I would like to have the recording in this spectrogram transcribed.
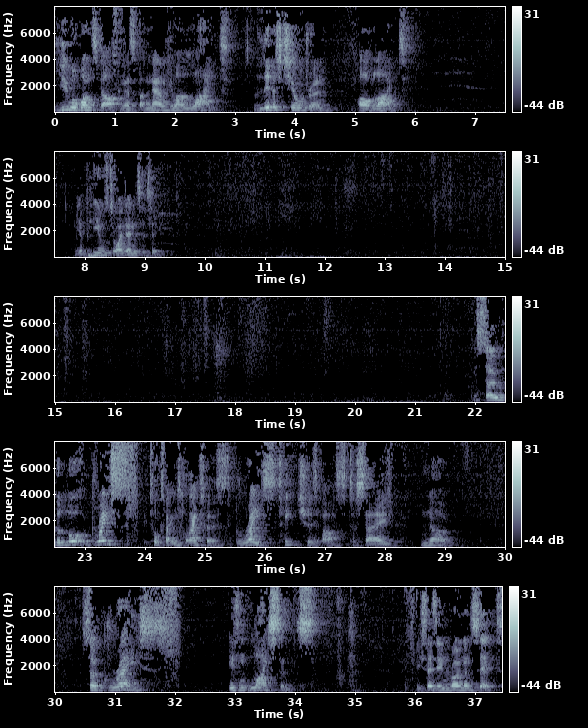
You were once darkness, but now you are light. Live as children of light. He appeals to identity. And so the law, grace it talks about in Titus, grace teaches us to say no. So grace isn't license. He says in Romans 6,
